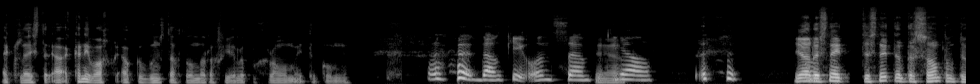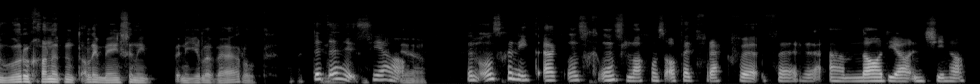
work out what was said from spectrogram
ek luister ja, ek kan nie wag elke woensdag donderdag vir julle program om uit te kom nie. Dankie ons um, Ja. ja. Ja, dis net dis net interessant om te hoor hoe gaan dit met al die mense in die in die hele wêreld. Dit is ja. Ja. En ons geniet ek ons ons lag ons altyd vrek vir vir um Nadia in China.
